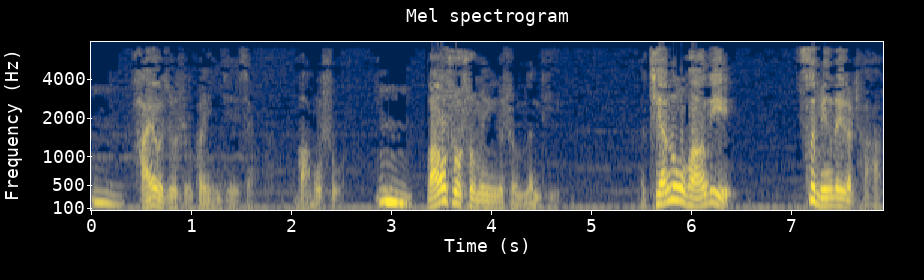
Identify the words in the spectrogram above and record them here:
嗯。还有就是观音姐讲的王说。嗯。王说说明一个什么问题？乾隆皇帝赐名这个茶，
